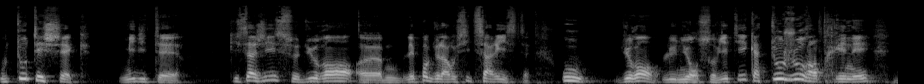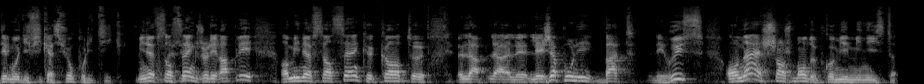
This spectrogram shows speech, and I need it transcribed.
ou tout échec militaire, qu'il s'agisse durant euh, l'époque de la Russie tsariste ou durant l'Union soviétique, a toujours entraîné des modifications politiques. 1905, je l'ai rappelé, en 1905, quand euh, les Japonais battent les Russes, on a un changement de Premier ministre.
